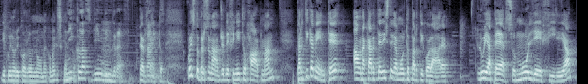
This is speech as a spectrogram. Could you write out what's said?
di cui non ricordo il nome, come si chiama? Nicholas Winding Refn. Perfetto. Danese. Questo personaggio, definito Hartman, praticamente ha una caratteristica molto particolare. Lui ha perso moglie e figlia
